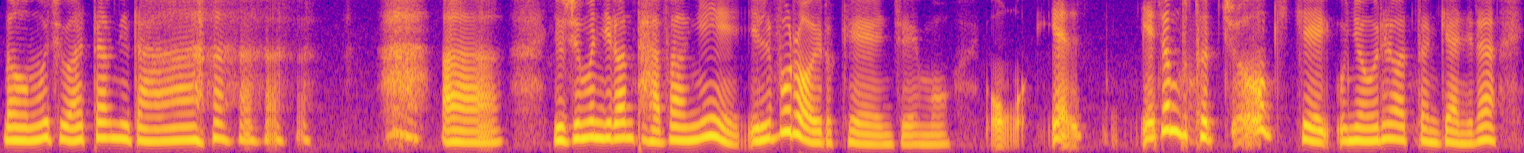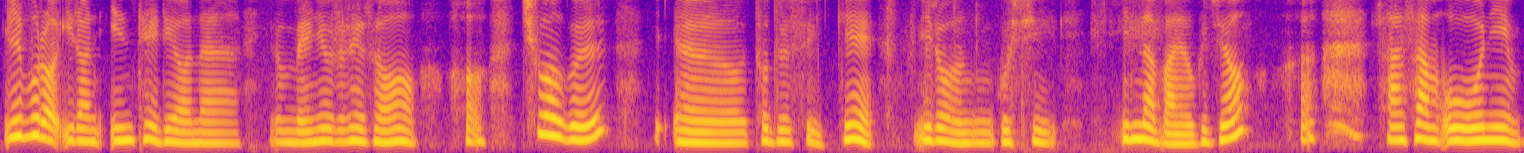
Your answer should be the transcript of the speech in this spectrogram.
너무 좋았답니다. 아, 요즘은 이런 다방이 일부러 이렇게 이제 뭐, 어, 예, 예전부터 쭉 이렇게 운영을 해왔던 게 아니라 일부러 이런 인테리어나 이런 메뉴를 해서 어, 추억을 어, 돋을 수 있게 이런 곳이 있나 봐요. 그죠? 4355님,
